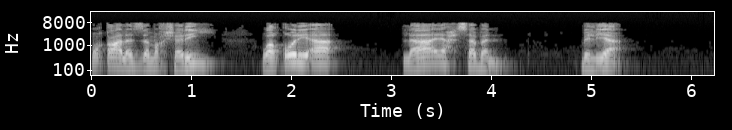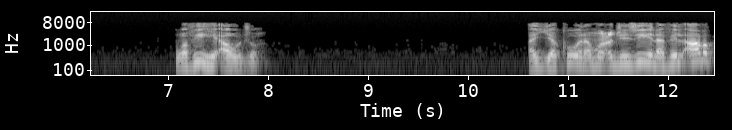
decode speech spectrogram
وقال الزمخشري وقرئ لا يحسبن بالياء. وفيه أوجه. أن يكون معجزين في الأرض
